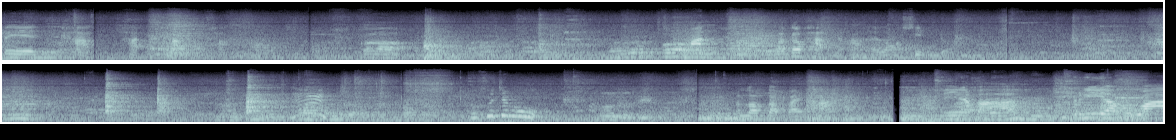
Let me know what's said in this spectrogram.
เป็นผักผัดผักค่ะ ก็มันค่ะแล้วก็ผัดนะคะเดี๋ยวลอง ชิมดูอืมอืมอุ๊ยคุณจมูกเราลองกลับไปนะคะอันนี้นะคะ เรียกว่า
